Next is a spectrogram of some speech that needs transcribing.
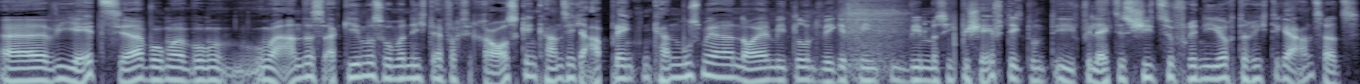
äh, wie jetzt, ja, wo man, wo, wo man anders agieren muss, wo man nicht einfach rausgehen kann, sich ablenken kann, muss man ja neue Mittel und Wege finden, wie man sich beschäftigt. Und die, vielleicht ist Schizophrenie auch der richtige Ansatz.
